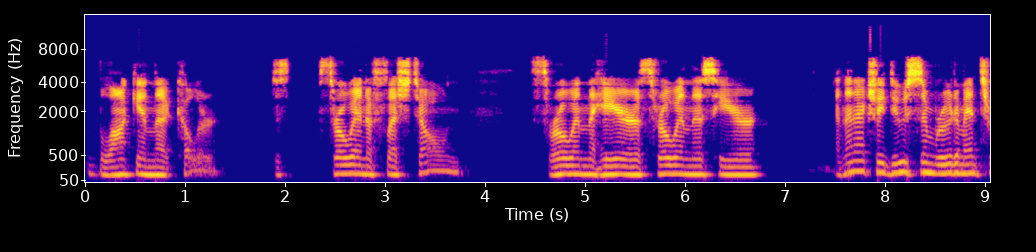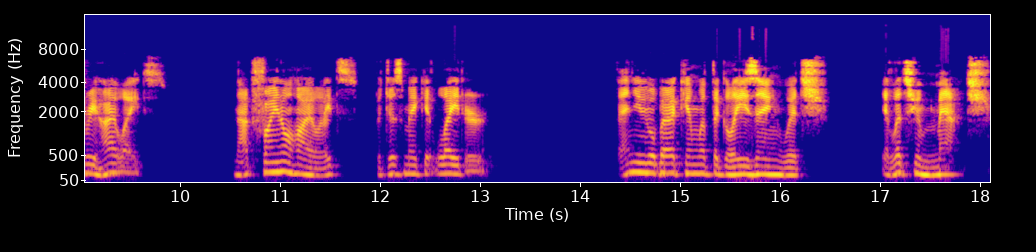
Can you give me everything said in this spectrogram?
block in that color. Just throw in a flesh tone, throw in the hair, throw in this here, and then actually do some rudimentary highlights. Not final highlights, but just make it lighter. Then you go back in with the glazing, which it lets you match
